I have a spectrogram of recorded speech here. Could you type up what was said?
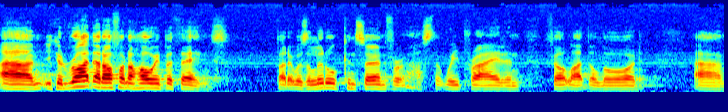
Um, you could write that off on a whole heap of things. But it was a little concern for us that we prayed and felt like the Lord um,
